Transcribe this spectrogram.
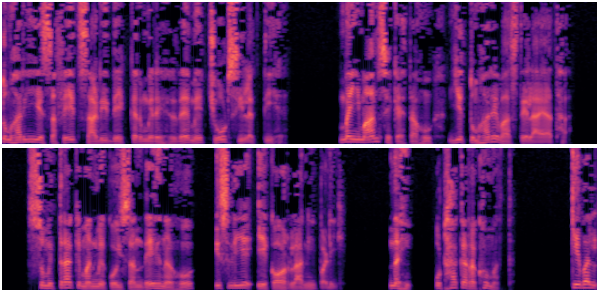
तुम्हारी ये सफ़ेद साड़ी देखकर मेरे हृदय में चोट सी लगती है। मैं ईमान से कहता हूँ, ये तुम्हारे वास्ते लाया था। सुमित्रा के मन में कोई संदेह न हो, इसलिए एक और लानी पड़ी। नहीं, उठाकर रखो मत। केवल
